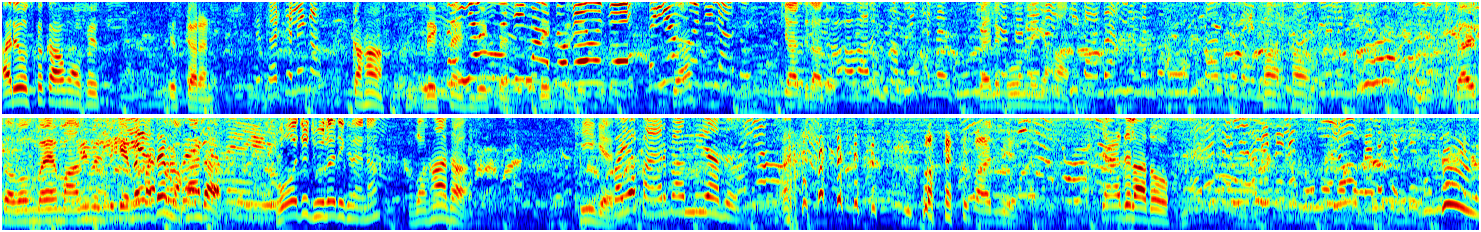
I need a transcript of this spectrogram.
अरे उसका काम ऑफ़िस इस कारण। घर चलेगा? कहाँ? देखते हैं देखते हैं देखते हैं देखते हैं। क्या? क्या दिला दो? घूम पहले लेंगे। घूम लेंगे, हाँ। हाँ, हाँ। गाइस अब हम मैं मामी मिल चुके हैं। मैं पता है वहाँ था। वो जो झूला दिख रहा है ना? वहाँ था। ठीक है। भैया फायर पान भी यहाँ पे फायर पान भी है क्या दिला दो अरे पहले अभी पहले घूम तो लो पहले चल के घूम लो।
